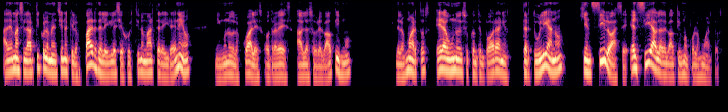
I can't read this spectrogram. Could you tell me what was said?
Además, el artículo menciona que los padres de la iglesia, Justino Mártir e Ireneo, ninguno de los cuales otra vez habla sobre el bautismo de los muertos, era uno de sus contemporáneos, Tertuliano, quien sí lo hace. Él sí habla del bautismo por los muertos,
